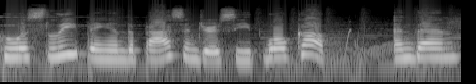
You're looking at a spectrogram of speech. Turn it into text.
who was sleeping in the passenger seat, woke up. And then.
